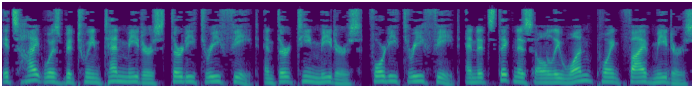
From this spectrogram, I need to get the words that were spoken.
its height was between 10 meters (33 feet) and 13 meters (43 feet) and its thickness only 1.5 meters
